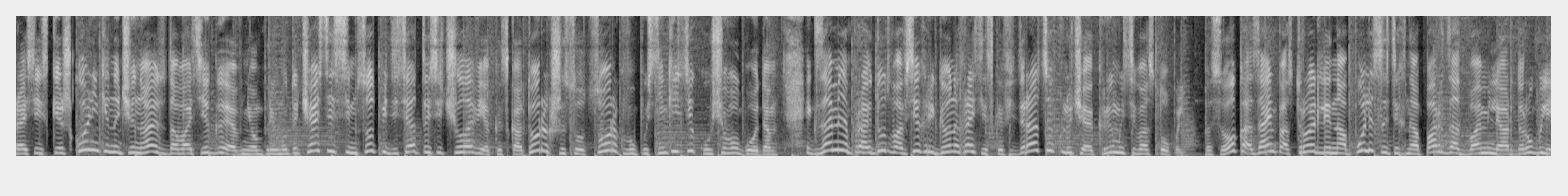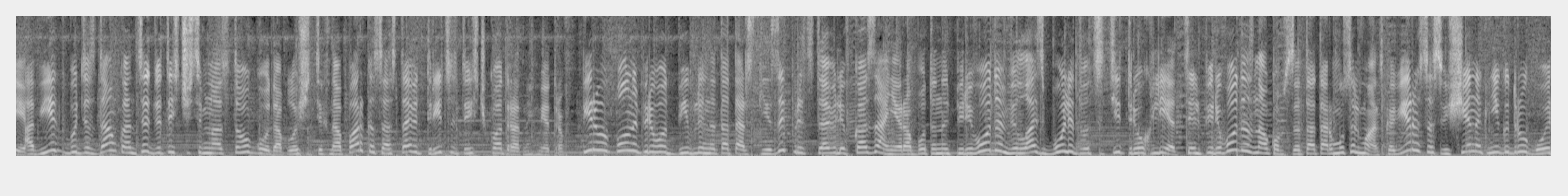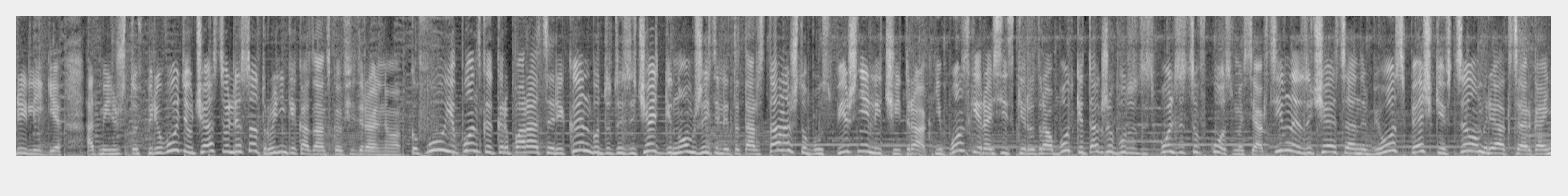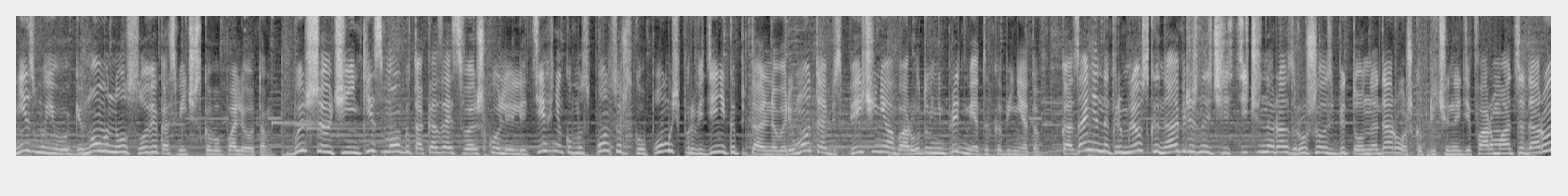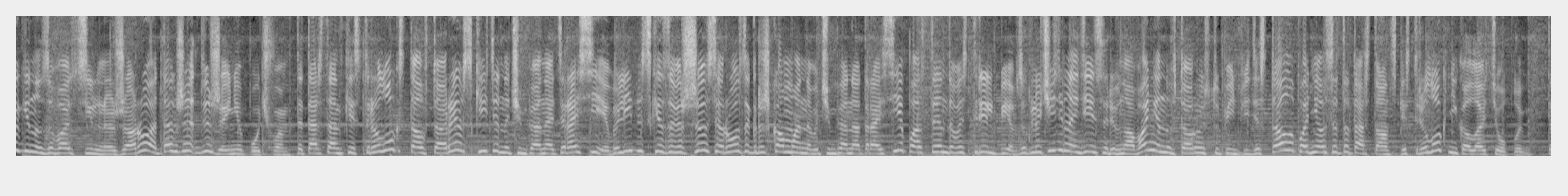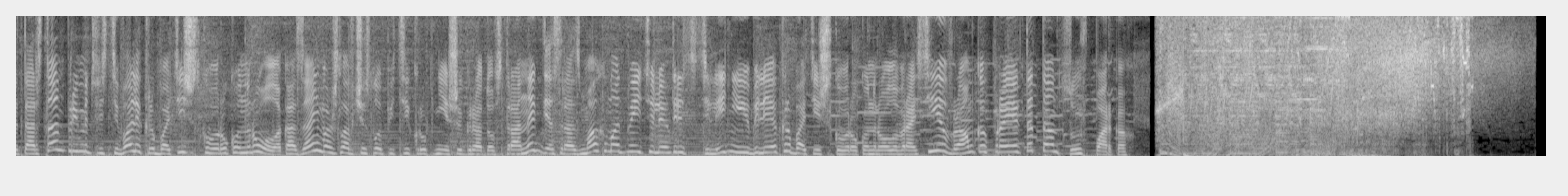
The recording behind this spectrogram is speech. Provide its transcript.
Российские школьники начинают сдавать ЕГЭ. В нем примут участие 750 тысяч человек, из которых 640 – выпускники текущего года. Экзамены пройдут во всех регионах Российской Федерации, включая Крым и Севастополь. ПСО «Казань» построит Иннополис и технопарк за 2 миллиарда рублей. Объект будет сдан в конце 2017 года, а площадь технопарка составит 30 тысяч квадратных метров. Первый полный перевод Библии на татарский язык представили в Казани. Работа над переводом велась более 23 лет. Цель перевода – знакомство татар мусульманской веры со священной книгой другой религии. Отмечу, что в переводе участвовали сотрудники Казанского федерального. КФУ и японская корпорация Рикен будут изучать геном жителей Татарстана, чтобы успешнее лечить рак. Японские и российские разработки также будут использоваться в космосе. Активно изучается анабиоз, спячки и в целом реакция организма и его генома на условия космического полета. Бывшие ученики смогут оказать своей школе или техникуму спонсорскую помощь в проведении капитального ремонта и обеспечения оборудованием предметных кабинетов. В Казани на Кремлевской набережной частично разрушилась бетонная дорожка. Причиной деформации дороги называют сильную жару, а также движение почвы. Татарстанский стрелок стал вторым в ските на чемпионате России. В Липецке завершился розыгрыш командного чемпионата России по стендовой стрельбе. В заключительный день соревнований на вторую ступень пьедестала поднялся татарстанский стрелок Николай Теплый. Татарстан примет фестиваль акробатического рок-н-ролла. Казань вошла в число пяти крупнейших городов страны, где с размахом отметили 30-летний юбилей акробатического рок-н-ролла в России в рамках проекта «Танцуй в парках».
